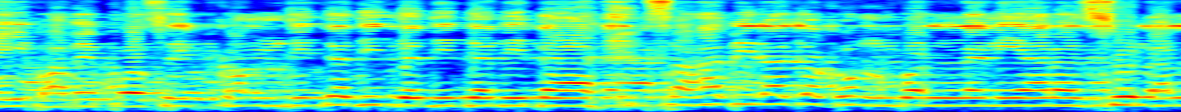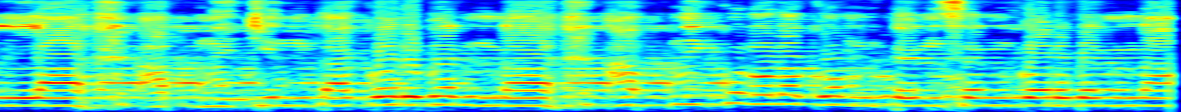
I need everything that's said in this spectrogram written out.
এইভাবে প্রশিক্ষণ দিতে দিতে দিতে দিতে সাহাবিরা যখন বললেন, ইয়া আল্লাহ আপনি চিন্তা করবেন না, আপনি কোন রকম টেনশন করবেন না।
